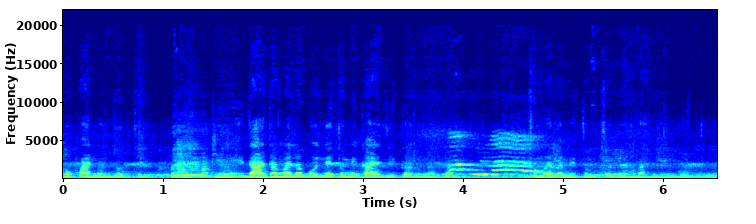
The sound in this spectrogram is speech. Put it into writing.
खूप आनंद होतो की दादा मला बोलले तुम्ही काळजी करू नका. तुम्हाला मी तुमचं घर बांधून देतो.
